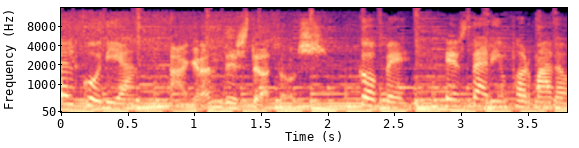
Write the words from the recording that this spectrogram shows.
Alcudia. A grandes trazos. Cope, estar informado.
